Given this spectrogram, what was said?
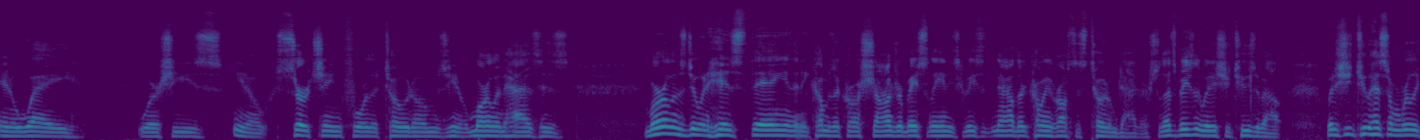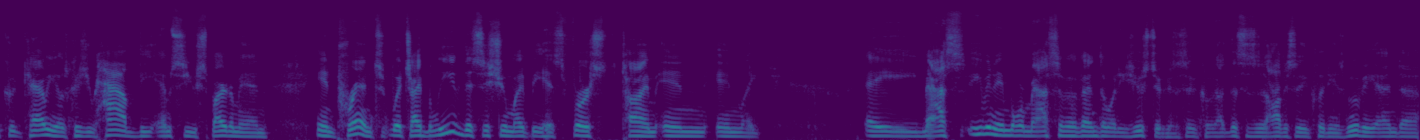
in a way where she's, you know, searching for the totems. You know, Merlin has his Merlin's doing his thing, and then he comes across Chandra basically, and he's basically now they're coming across this totem dagger. So that's basically what issue two's about. But issue two has some really good cameos because you have the MCU Spider-Man in print, which I believe this issue might be his first time in in like a mass, even a more massive event than what he's used to. Because this is obviously including his movie, and uh,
